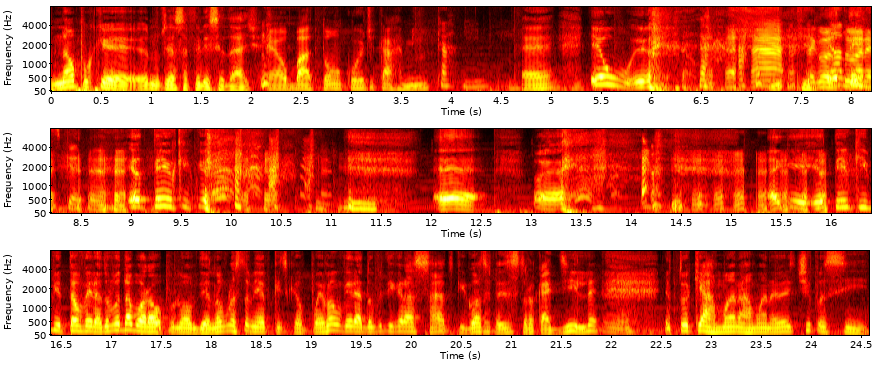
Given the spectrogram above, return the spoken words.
não porque eu não tenho essa felicidade. É o batom cor de carmim. Carminho. É, eu, eu, Você gostou, né? Eu tenho que. é, é, é que eu tenho que imitar o vereador. Vou dar moral pro nome dele, não, porque nós estamos em época de campanha. Mas um vereador muito engraçado que gosta de fazer esse trocadilho, né? Eu tô aqui armando, armando, eu, tipo assim.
